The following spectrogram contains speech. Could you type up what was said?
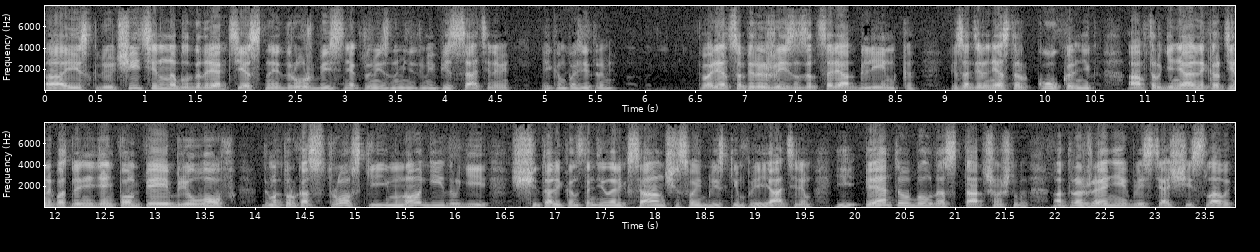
а исключительно благодаря тесной дружбе с некоторыми знаменитыми писателями и композиторами. Творец оперы «Жизнь за царя» Глинка, писатель Нестор Кукольник, автор гениальной картины «Последний день Помпеи» Брюлов, драматург Островский и многие другие считали Константина Александровича своим близким приятелем, и этого было достаточно, чтобы отражение их блестящей славы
